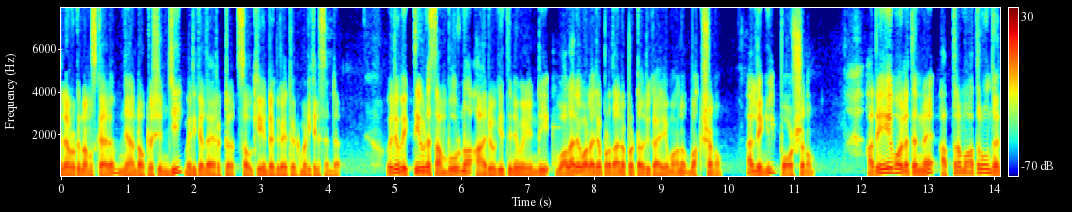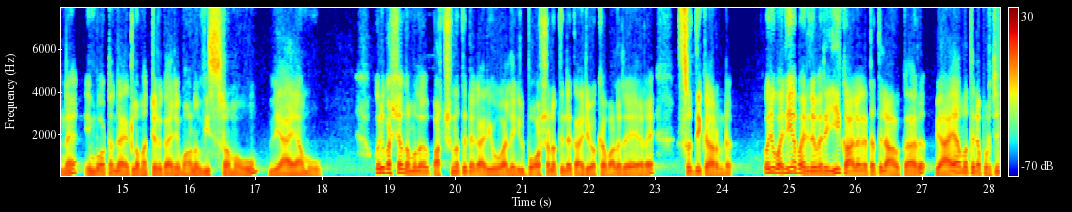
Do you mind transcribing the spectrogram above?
എല്ലാവർക്കും നമസ്കാരം. ഞാൻ doctor Shinji medical director Saukhya integrated medical centre ഒരു വ്യക്തിയുടെ സമ്പൂർണ ആരോഗ്യത്തിന് വേണ്ടി വളരെ വളരെ പ്രധാനപ്പെട്ട ഒരു കാര്യമാണ് ഭക്ഷണം അല്ലെങ്കിൽ പോഷണം. അതേപോലെ തന്നെ അത്രമാത്രവും തന്നെ ഇമ്പോർട്ടന്റ് ആയിട്ടുള്ള മറ്റൊരു കാര്യമാണ് വിശ്രമവും വ്യായാമവും. ഒരു പക്ഷേ നമ്മൾ ഭക്ഷണത്തിന്റെ കാര്യമോ അല്ലെങ്കിൽ പോഷണത്തിന്റെ കാര്യമൊക്കെ വളരെയേറെ ശ്രദ്ധിക്കാറുണ്ട്. ഒരു വലിയ പരിധിവരെ ഈ കാലഘട്ടത്തിൽ ആൾക്കാർ വ്യായാമത്തിനെക്കുറിച്ച്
